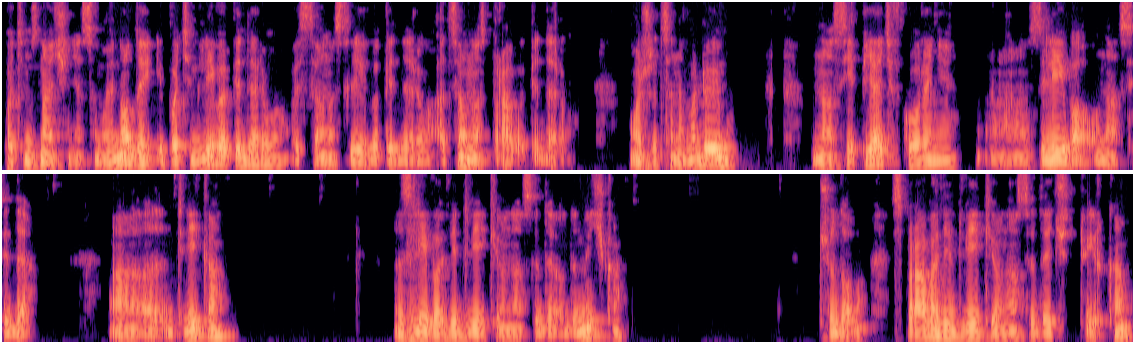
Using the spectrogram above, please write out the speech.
потім значення самої ноди, і потім ліве під дерево. Ось це у нас ліве під дерево, а це у нас праве під дерево. Отже, це намалюємо. У нас є 5 в корені, зліва у нас іде а, двійка. Зліва від двійки у нас іде одиничка. Чудово. Справа від двійки у нас іде четвірка.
